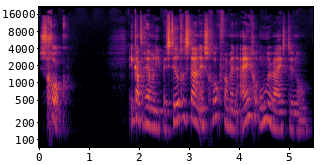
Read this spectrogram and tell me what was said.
Schok. Ik had er helemaal niet bij stilgestaan en schrok van mijn eigen onderwijstunnel.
